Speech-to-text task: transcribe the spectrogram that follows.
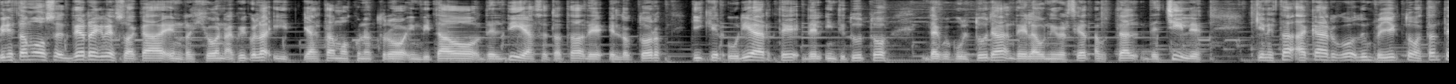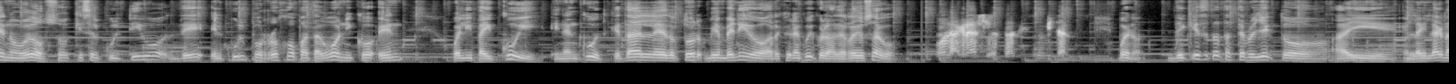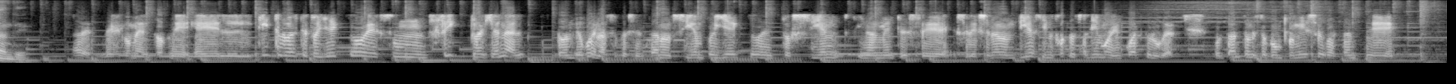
Bien, estamos de regreso acá en región acuícola y ya estamos con nuestro invitado del día. Se trata del doctor Iker Uriarte del Instituto de Acuicultura de la Universidad Austral de Chile, quien está a cargo de un proyecto bastante novedoso que es el cultivo del pulpo rojo patagónico en Hualipaycuy, en Ancud. ¿Qué tal, eh, doctor? Bienvenido a Región Acuícola de Radio Sago. Hola, gracias, gracias por invitarme. Bueno, ¿de qué se trata este proyecto ahí en la Isla Grande? A ver, les comento. El título de este proyecto es un FIC regional, donde, bueno, se presentaron 100 proyectos, estos 100 finalmente se seleccionaron 10 y nosotros salimos en cuarto lugar. Por tanto, nuestro compromiso es bastante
